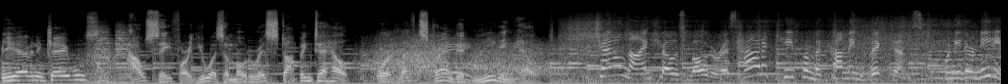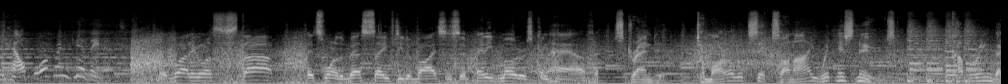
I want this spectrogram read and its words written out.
Do you have any cables? How safe are you as a motorist stopping to help or left stranded needing help? Channel 9 shows motorists how to keep from becoming victims when either needing help or when giving it. Nobody wants to stop. It's one of the best safety devices that any motorist can have. Stranded, tomorrow at 6 on Eyewitness News, covering the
